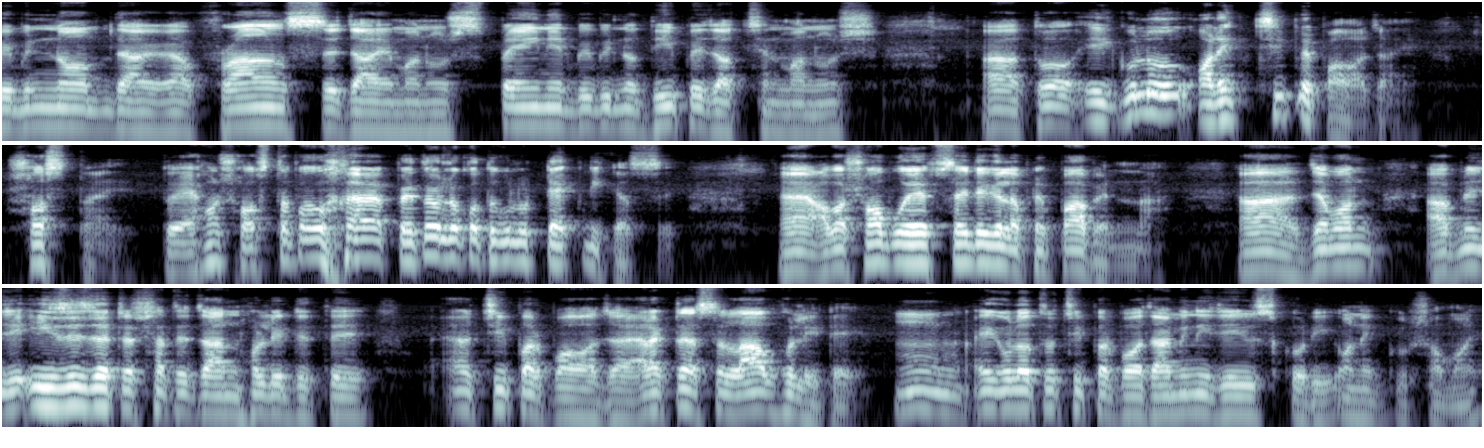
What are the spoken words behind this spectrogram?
বিভিন্ন জায়গা, ফ্রান্সে যায় মানুষ স্পেনের বিভিন্ন দ্বীপে যাচ্ছেন মানুষ তো এইগুলো অনেক চিপে পাওয়া যায়, সস্তায়, তো এখন সস্তা পাওয়া, পেতে হলে কতগুলো টেকনিক আছে হ্যাঁ আবার সব ওয়েবসাইটে গেলে আপনি পাবেন না হ্যাঁ যেমন আপনি যে ইজি জেটের সাথে যান হলিডেতে চিপার পাওয়া যায়। আরেকটা আছে লাভ হলিডে হুম। এগুলো তো চিপার পাওয়া যায়। আমি নিজে ইউজ করি অনেক সময়।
